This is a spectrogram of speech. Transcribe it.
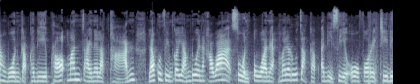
กังวลกับคดี เพราะมั่นใจในหลักฐาน แล้วคุณฟิล์มก็ย้ำด้วยนะคะว่าส่วนตัวเนี่ยไม่ได้รู้จักกับอดีต CEO Forex TD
